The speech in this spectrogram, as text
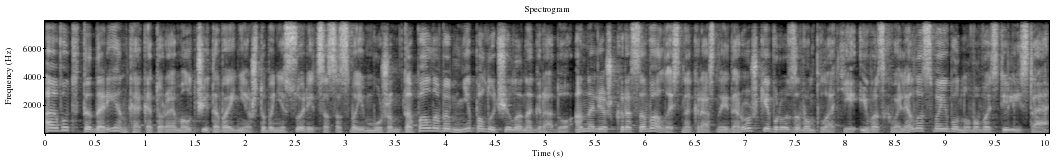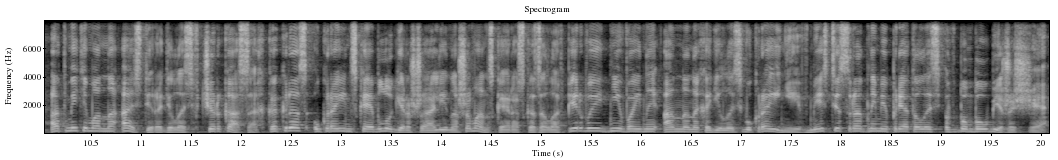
А вот Тодоренко, которая молчит о войне, чтобы не ссориться со своим мужем Топаловым, не получила награду. Она лишь красовалась на красной дорожке в розовом платье и восхваляла своего нового стилиста. Отметим, Анна Асти родилась в Черкасах. Как раз украинская блогерша Алина Шаманская рассказала, в первые дни войны Анна находилась в Украине вместе с родными пряталась в бомбоубежище убежище.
